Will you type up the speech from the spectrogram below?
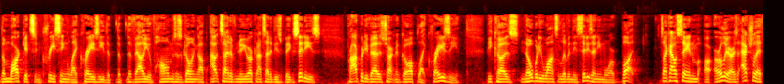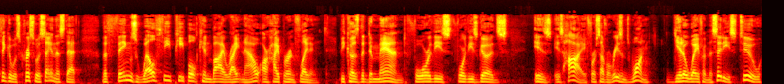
The market's increasing like crazy. The, the the value of homes is going up outside of New York and outside of these big cities. Property values are starting to go up like crazy because nobody wants to live in these cities anymore. But it's like I was saying uh, earlier. Actually, I think it was Chris who was saying this that the things wealthy people can buy right now are hyperinflating because the demand for these for these goods is is high for several reasons. One, get away from the cities. Two,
